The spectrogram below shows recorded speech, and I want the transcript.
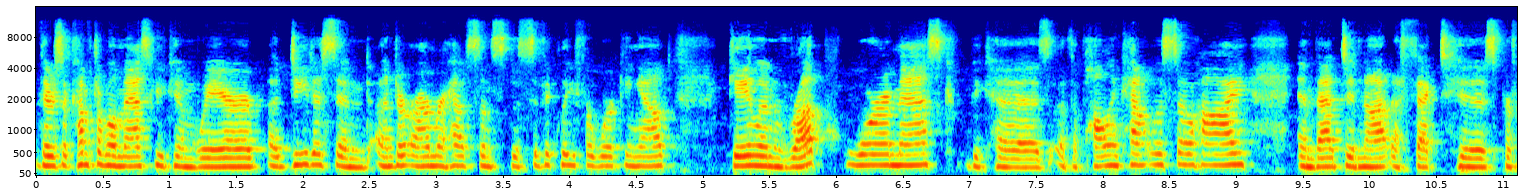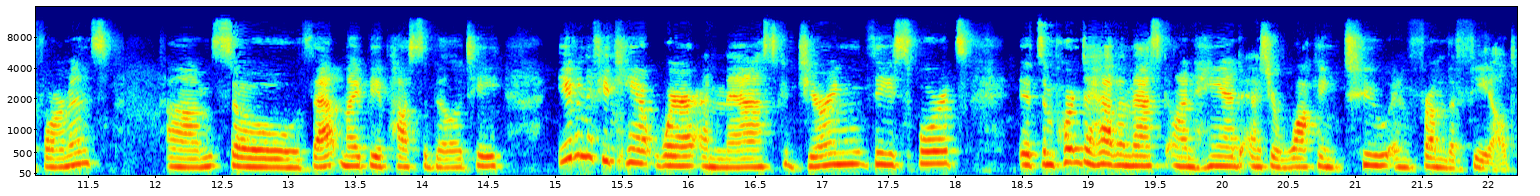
there's a comfortable mask you can wear, Adidas and Under Armour have some specifically for working out. Galen Rupp wore a mask because the pollen count was so high and that did not affect his performance. Um, so that might be a possibility. Even if you can't wear a mask during these sports, it's important to have a mask on hand as you're walking to and from the field.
